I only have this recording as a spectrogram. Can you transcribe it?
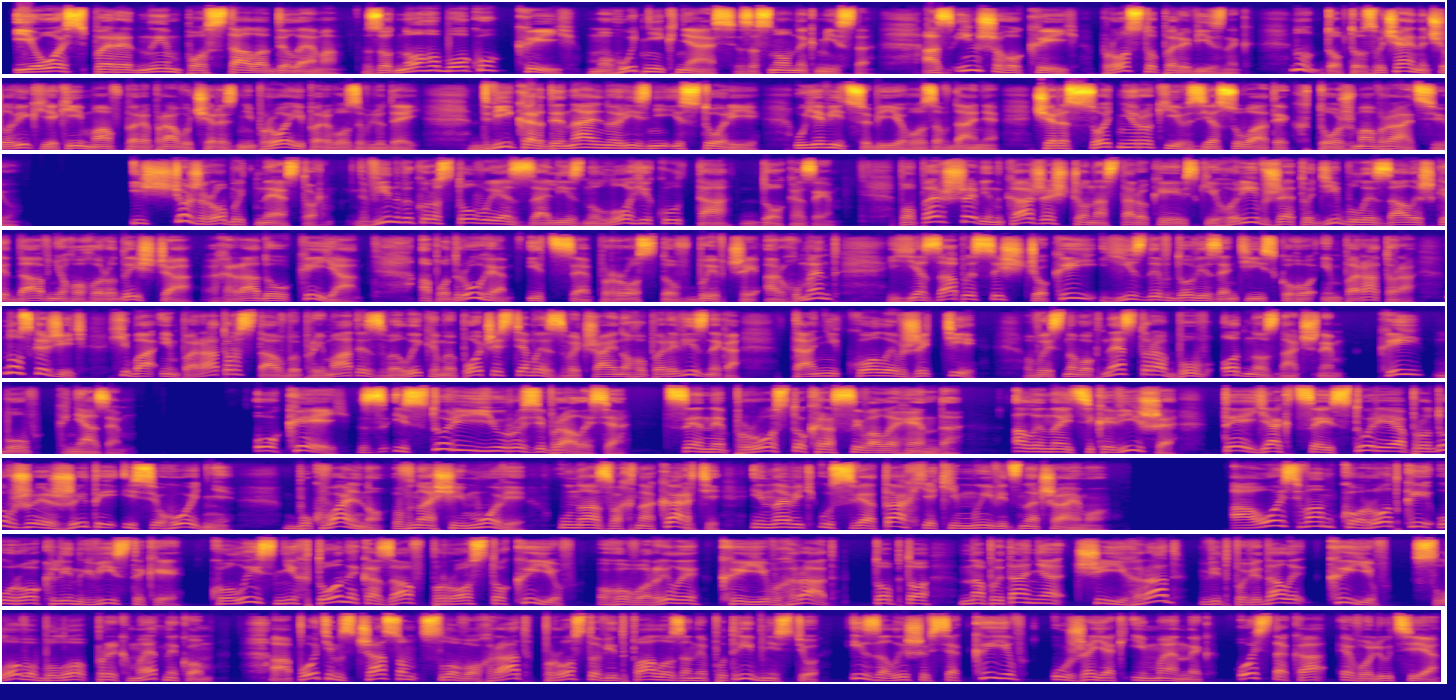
І ось перед ним постала дилема: з одного боку Кий, могутній князь, засновник міста, а з іншого Кий просто перевізник. Ну тобто, звичайний чоловік, який мав переправу через Дніпро і перевозив людей. Дві кардинально різні історії. Уявіть собі його завдання через сотні років з'ясувати, хто ж мав рацію. І що ж робить Нестор? Він використовує залізну логіку та докази. По-перше, він каже, що на Старокиївській горі вже тоді були залишки давнього городища граду Кия. А по-друге, і це просто вбивчий аргумент, є записи, що Кий їздив до візантійського імператора. Ну скажіть, хіба імператор став би приймати з великими почестями звичайного перевізника? Та ніколи в житті. Висновок Нестора був однозначним: Кий був князем. Окей, з історією розібралися. Це не просто красива легенда, Але найцікавіше те, як ця історія продовжує жити і сьогодні, буквально в нашій мові, у назвах на карті і навіть у святах, які ми відзначаємо. А ось вам короткий урок лінгвістики. Колись ніхто не казав просто Київ, говорили Київград. Тобто на питання чий град відповідали Київ. Слово було прикметником. А потім з часом слово град просто відпало за непотрібністю і залишився Київ уже як іменник. Ось така еволюція.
